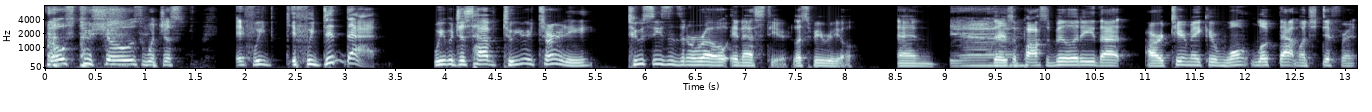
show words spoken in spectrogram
those two shows would just if we if we did that we would just have to your eternity two seasons in a row in s tier let's be real and Yeah. there's a possibility that our tier maker won't look that much different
